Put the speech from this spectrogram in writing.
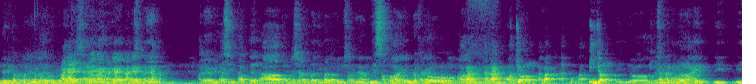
Jadi kita pernah dengar lah ya beberapa Ada, ada, ada, ada, ada. ada yang dikasih KTA tanpa syarat tiba-tiba tapi misalnya miss satu hari udah kayak Tuh, apa, ojol, apa, pinjol. pinjol Pinjaman nanti di di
